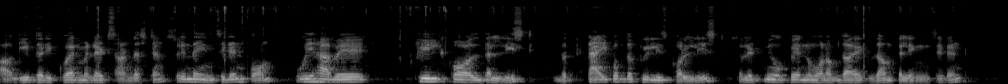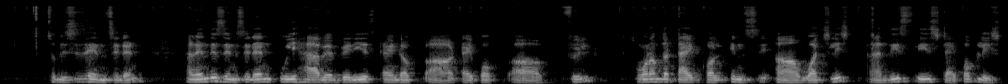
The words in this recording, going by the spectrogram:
uh, give the requirement, let's understand. So in the incident form, we have a field called the list. The type of the field is called list. So let me open one of the example incident. So this is an incident, and in this incident, we have a various kind of uh, type of uh, field. So one of the type called in, uh, watch list, and this is type of list.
